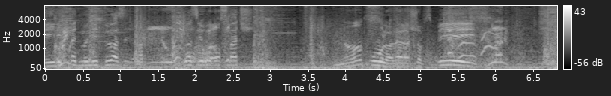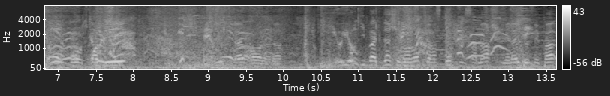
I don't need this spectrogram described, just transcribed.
Et il est prêt de mener 2 à 0, 2 à 0 dans ce match. Oh là là, la chop spé. Oh, 3B. Oh là là. Qui backdash et normalement faire un step et ça marche, mais là il le fait pas.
